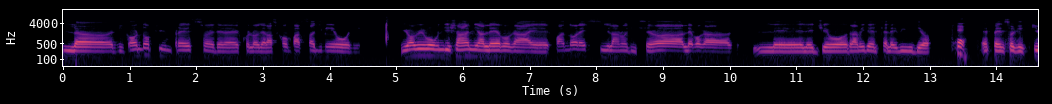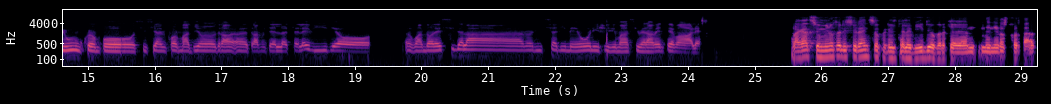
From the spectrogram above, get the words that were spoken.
il ricordo più impresso è quello della scomparsa di Meoni. Io avevo 11 anni all'epoca e quando lessi la notizia, io all'epoca le leggevo tramite il televideo Eh, e penso che chiunque un po' si sia informato tra- eh, tramite il televideo, eh, quando lessi della notizia di Meoni ci rimasi veramente male. Ragazzi, un minuto di silenzio per il televideo perché me ne ero scordato.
